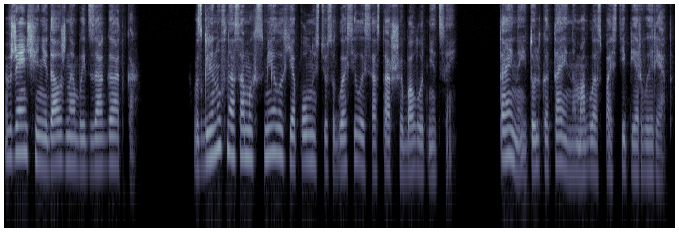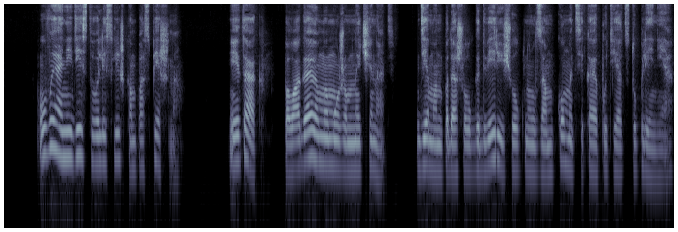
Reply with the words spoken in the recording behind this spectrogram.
«В женщине должна быть загадка». Взглянув на самых смелых, я полностью согласилась со старшей болотницей. Тайна и только тайна могла спасти первый ряд. Увы, они действовали слишком поспешно. «Итак, полагаю, мы можем начинать». Демон подошел к двери и щелкнул замком, отсекая пути отступления.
